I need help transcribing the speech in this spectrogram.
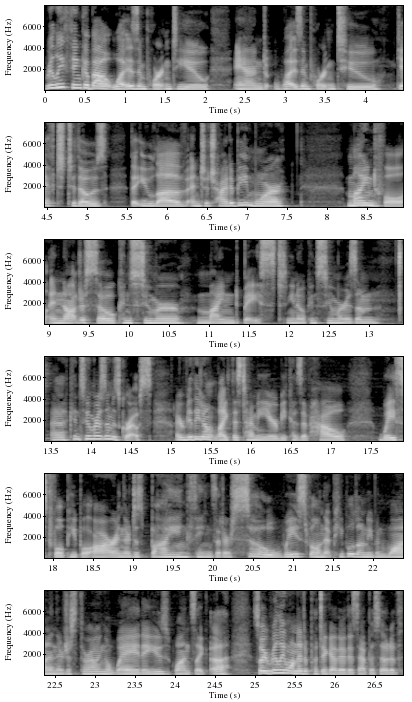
really think about what is important to you and what is important to gift to those that you love and to try to be more mindful and not just so consumer mind based. You know, consumerism. Uh, consumerism is gross. I really don't like this time of year because of how wasteful people are and they're just buying things that are so wasteful and that people don't even want and they're just throwing away. They use once like uh so I really wanted to put together this episode of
